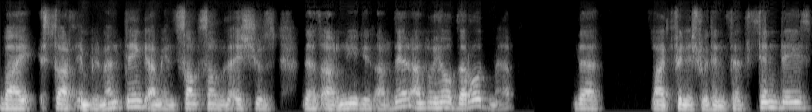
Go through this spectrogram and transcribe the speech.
by start implementing. I mean, some, some of the issues that are needed are there, and we hope the roadmap that might finish within 10 days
